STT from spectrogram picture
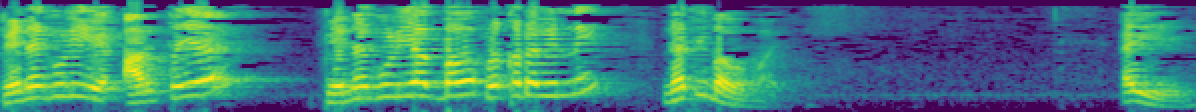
පෙනගුලියේ අර්ථය පෙනගුලියක් බව ප්‍රකට වෙන්නේ නැති බවමයි. ඇයි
